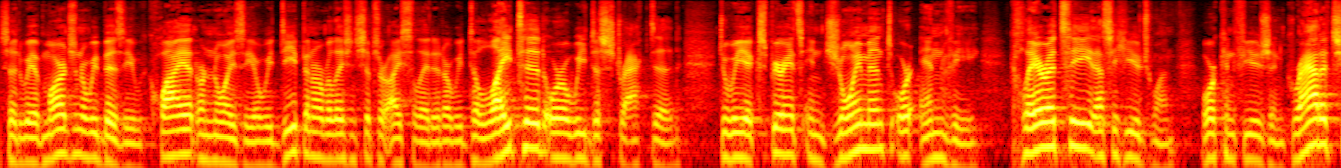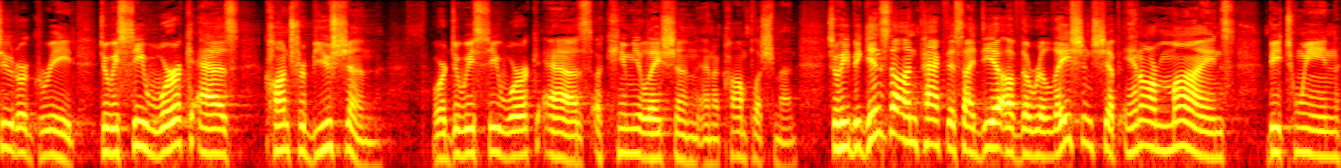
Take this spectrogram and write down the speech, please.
So, do we have margin or are we busy? Are we quiet or noisy? Are we deep in our relationships or isolated? Are we delighted or are we distracted? Do we experience enjoyment or envy? Clarity, that's a huge one, or confusion. Gratitude or greed? Do we see work as contribution or do we see work as accumulation and accomplishment? So he begins to unpack this idea of the relationship in our minds between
